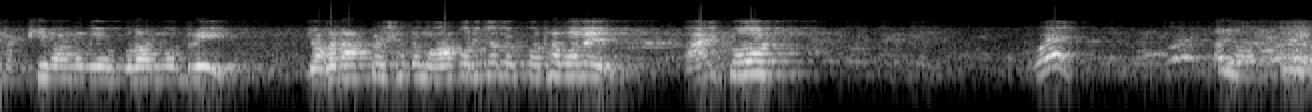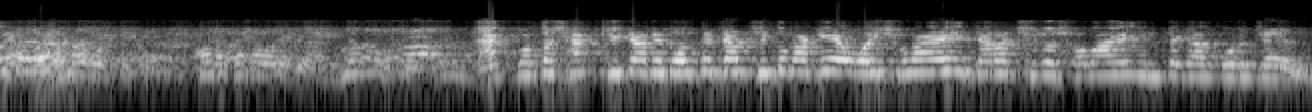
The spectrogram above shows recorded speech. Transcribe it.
সাক্ষী মাননীয় প্রধানমন্ত্রী। যখন আপনার সাথে মহাপরিচালক কথা বলে হাইকোর্ট একমাত্র সাক্ষীকে আমি বলতে চাচ্ছি তোমাকে, ওই সময় যারা ছিল সবাই ইন্তেকাল করেছেন।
